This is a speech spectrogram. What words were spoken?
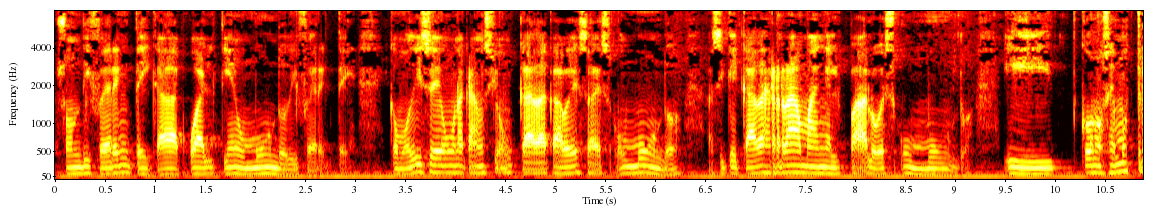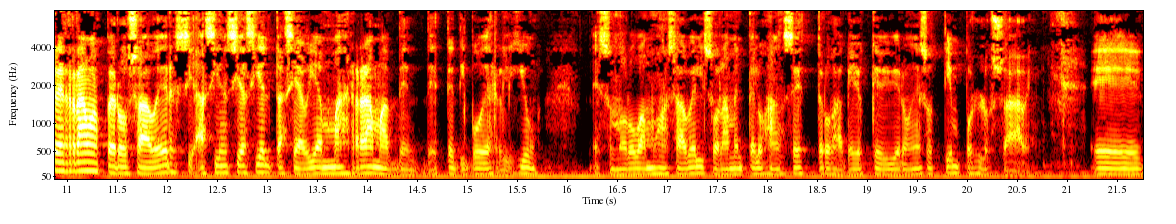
son diferentes y cada cual tiene un mundo diferente. como dice una canción, cada cabeza es un mundo, así que cada rama en el palo es un mundo. Y conocemos tres ramas, pero saber si, a ciencia cierta si había más ramas de, este tipo de religión, eso no lo vamos a saber, solamente los ancestros, aquellos que vivieron esos tiempos, lo saben. Eh,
